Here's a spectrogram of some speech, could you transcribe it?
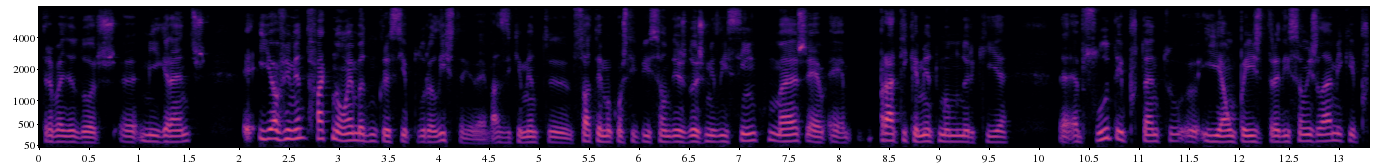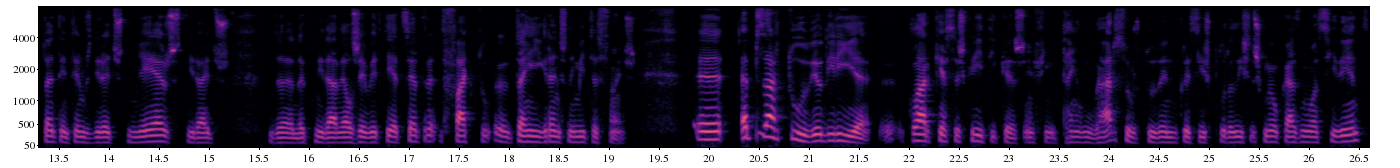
trabalhadores uh, migrantes. E, obviamente, de facto, não é uma democracia pluralista. É basicamente só tem uma Constituição desde 2005, mas é, é praticamente uma monarquia absoluta e, portanto, e é um país de tradição islâmica e, portanto, em termos de direitos de mulheres, direitos da, da comunidade LGBT, etc., de facto uh, tem grandes limitações. Uh, apesar de tudo, eu diria, uh, claro que essas críticas, enfim, têm lugar, sobretudo em democracias pluralistas, como é o caso no Ocidente,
